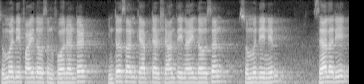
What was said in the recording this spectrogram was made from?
Sumadi 5,400. Interest on capital Shanti 9,000, Sumadi nil. Salary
